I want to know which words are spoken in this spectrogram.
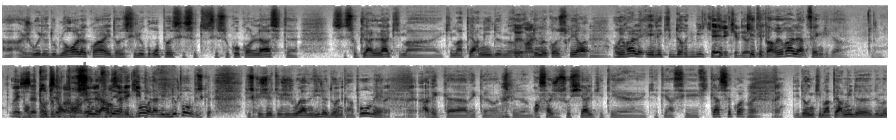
à- jouer le double rôle, quoi. Et donc c'est le groupe, c'est ce, ce cocon-là, c'est ce clan-là qui m'a, qui m'a permis de me, Rural. de me construire rural et l'équipe de rugby qui Et était, l'équipe de qui était rugby. pas rurale, enfin, qui était, Oui, c'est ça. toute proportion gardée avec. Pau, la ville de Pau, puisque, puisque je, je jouais en ville, donc à Pau, mais ouais, ouais. avec, euh, avec un, brassage social qui était, euh, qui était assez efficace, quoi. Ouais, ouais. Et donc, qui m'a permis de, de me,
